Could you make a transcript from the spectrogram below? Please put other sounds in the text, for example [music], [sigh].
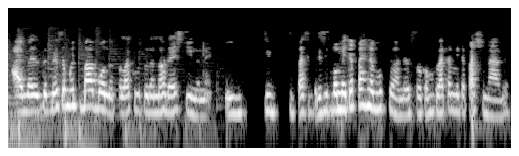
Ai, mas eu também sou muito babona pela cultura nordestina, né? E, tipo assim, principalmente a pernambucana, eu sou completamente apaixonada.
